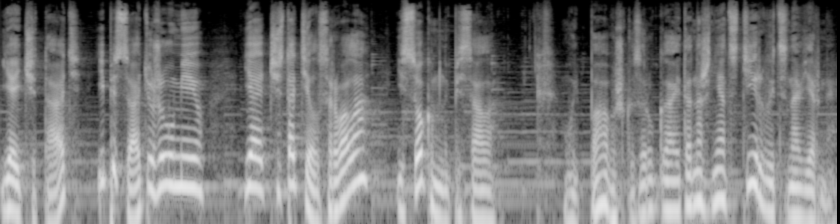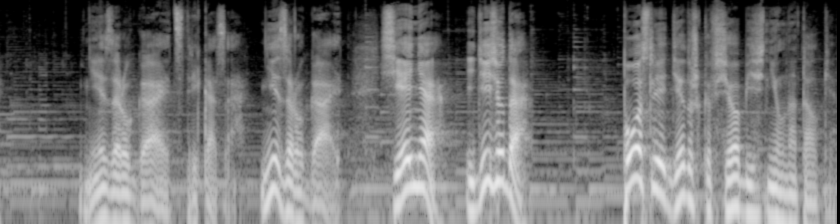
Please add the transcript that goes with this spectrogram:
Я и читать, и писать уже умею. Я чистотел сорвала и соком написала». Ой, бабушка заругает, она же не отстирывается, наверное. Не заругает, стрекоза, не заругает. Сеня, иди сюда. После дедушка все объяснил Наталке,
